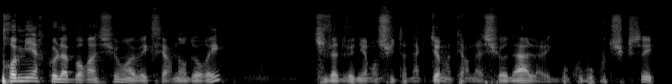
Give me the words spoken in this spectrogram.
première collaboration avec Fernand Doré, qui va devenir ensuite un acteur international avec beaucoup, beaucoup de succès.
